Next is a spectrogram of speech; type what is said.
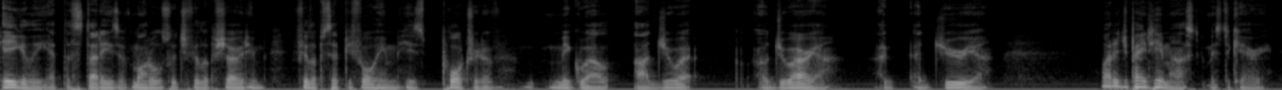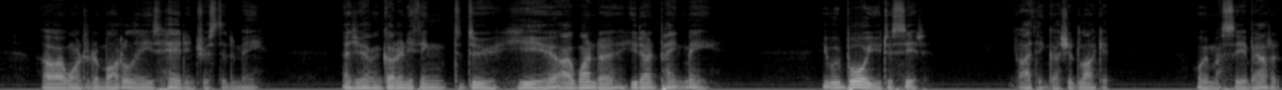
eagerly at the studies of models which Philip showed him. Philip set before him his portrait of Miguel Ajuria. Ajuria. Why did you paint him? asked Mr. Carey. Oh, I wanted a model, and his head interested me. As you haven't got anything to do here, I wonder you don't paint me. It would bore you to sit. I think I should like it. We must see about it.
